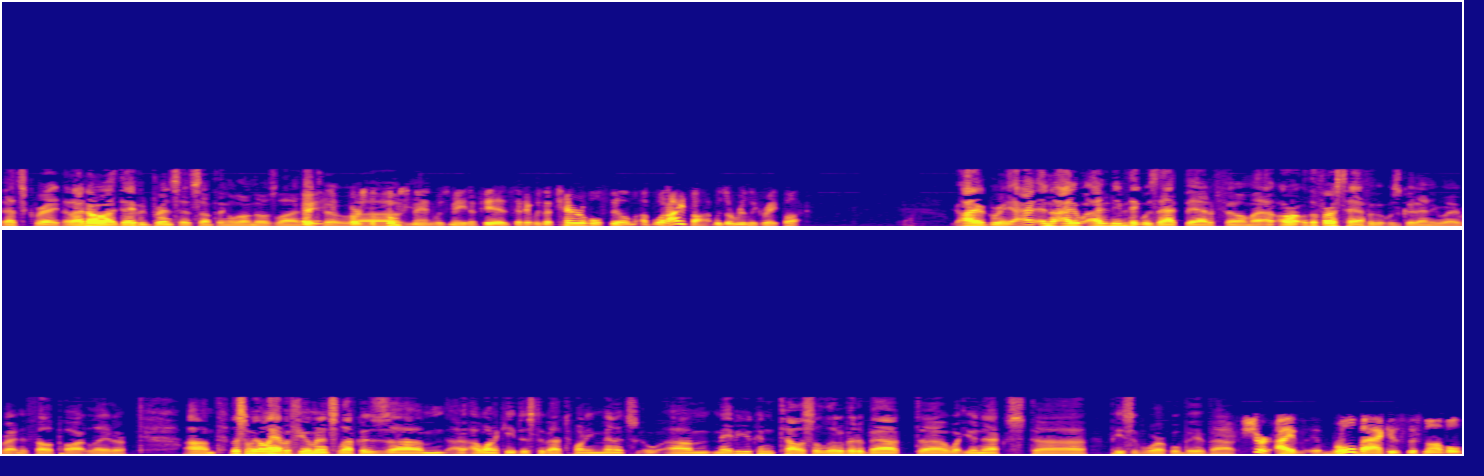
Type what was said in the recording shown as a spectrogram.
That's great, and I know uh, David Brin said something along those lines too. Of course, uh, The Postman was made of his, and it was a terrible film of what I thought was a really great book. I agree, I, and I, I didn't even think it was that bad a film. I, or the first half of it was good anyway, right? And it fell apart later. Um, listen, we only have a few minutes left because um, I, I want to keep this to about 20 minutes. Um, maybe you can tell us a little bit about uh, what your next uh, piece of work will be about. Sure. I've Rollback is this novel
